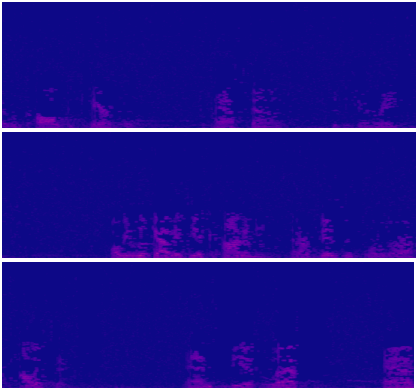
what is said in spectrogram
that we're called to care for passed down to the generations. Or we look out at the economy, at our business world, or our politics, and see it less as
